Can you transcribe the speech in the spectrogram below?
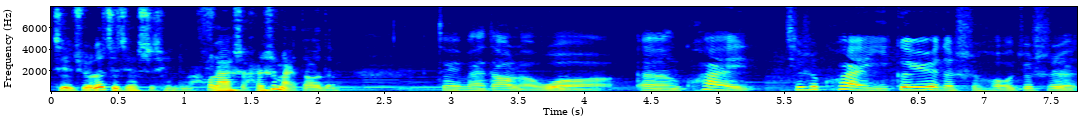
解决了这件事情，对吧？后来是还是买到的。对，买到了。我嗯，快其实快一个月的时候，就是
